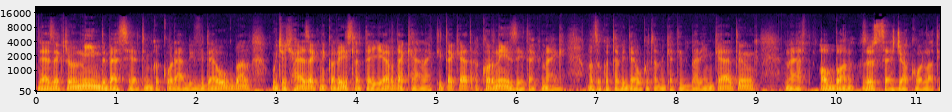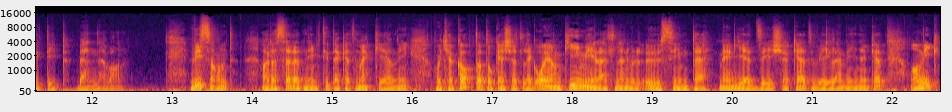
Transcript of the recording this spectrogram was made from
De ezekről mind beszéltünk a korábbi videókban, úgyhogy ha ezeknek a részletei érdekelnek titeket, akkor nézzétek meg azokat a videókat, amiket itt belinkeltünk, mert abban az összes gyakorlati tipp benne van. Viszont arra szeretnénk titeket megkérni, hogyha kaptatok esetleg olyan kíméletlenül őszinte megjegyzéseket, véleményeket, amik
